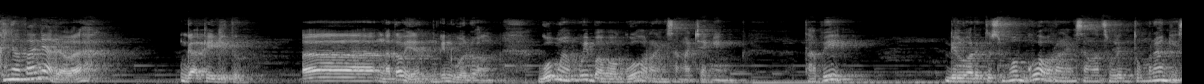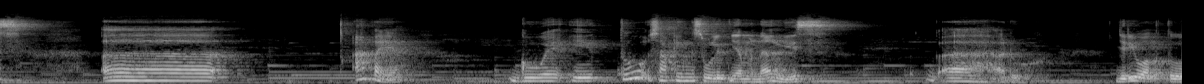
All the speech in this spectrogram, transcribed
Kenyataannya adalah nggak kayak gitu. Eh, nggak uh, tahu ya mungkin gue doang. Gue mengakui bahwa gue orang yang sangat cengeng. Tapi di luar itu semua gue orang yang sangat sulit untuk menangis. Uh, apa ya? Gue itu saking sulitnya menangis uh, aduh. Jadi waktu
